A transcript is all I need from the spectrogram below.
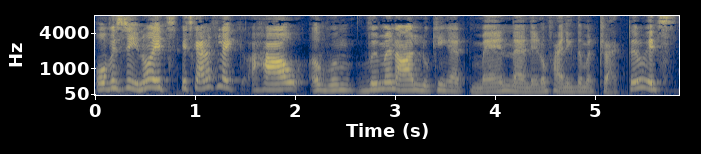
obviously, you know, it's it's kind of like how a women are looking at men and you know finding them attractive. It's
